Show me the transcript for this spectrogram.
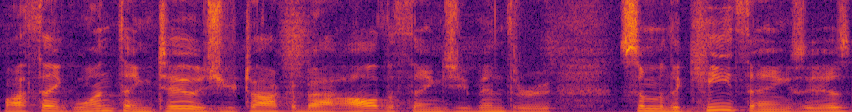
Well, I think one thing too is you talk about all the things you've been through. Some of the key things is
